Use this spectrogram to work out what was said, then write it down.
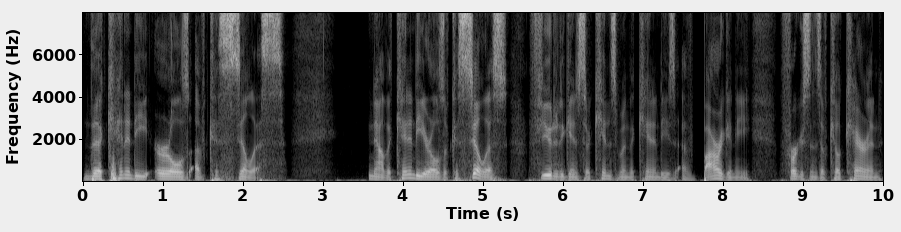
The Kennedy Earls of Cassilis. Now the Kennedy Earls of Cassilis feuded against their kinsmen, the Kennedys of Bargany. Fergusons of Kilkerran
